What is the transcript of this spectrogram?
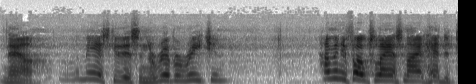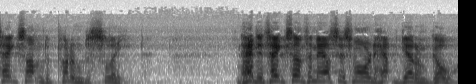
Now, let me ask you this in the river region, how many folks last night had to take something to put them to sleep? And had to take something else this morning to help get them going?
